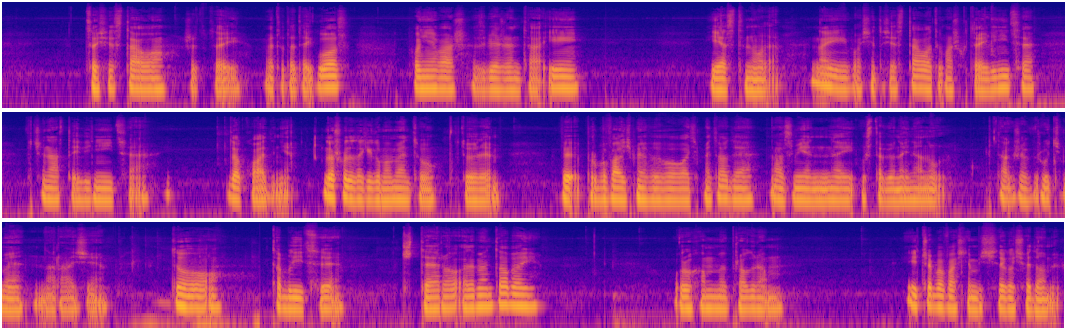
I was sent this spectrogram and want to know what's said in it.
co się stało, że tutaj metoda daj głos, ponieważ zwierzęta i jest nulem. No i właśnie to się stało, tu masz w której linijce, w 13 linijce dokładnie. Doszło do takiego momentu, w którym wy, próbowaliśmy wywołać metodę na zmiennej ustawionej na 0. Także wróćmy na razie do tablicy czteroelementowej. Uruchommy program i trzeba właśnie być tego świadomym.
